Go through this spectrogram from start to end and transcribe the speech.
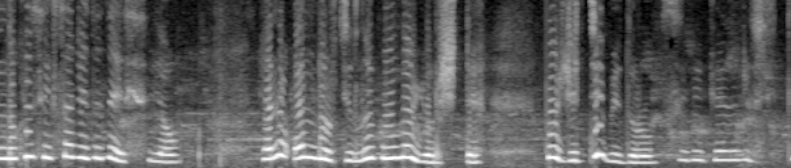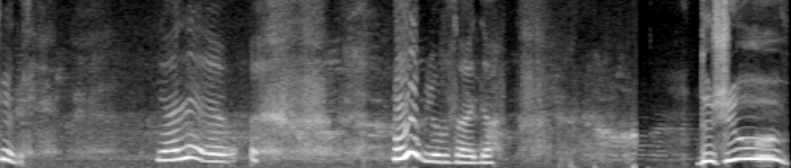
1987'deyiz ya. Yani 14 yıldır bulunuyor işte. Bu ciddi bir durum. Sizin kendiniz değil. Yani e, bulamıyoruz hala. Düşüyor.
